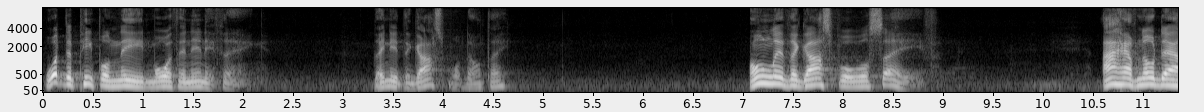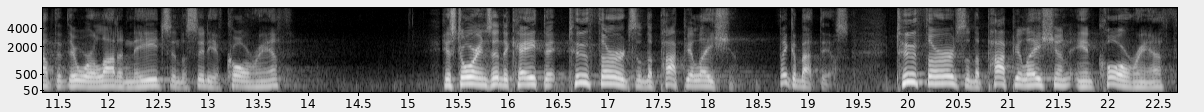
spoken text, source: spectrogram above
What do people need more than anything? They need the gospel, don't they? Only the gospel will save. I have no doubt that there were a lot of needs in the city of Corinth. Historians indicate that two thirds of the population, think about this, two thirds of the population in Corinth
